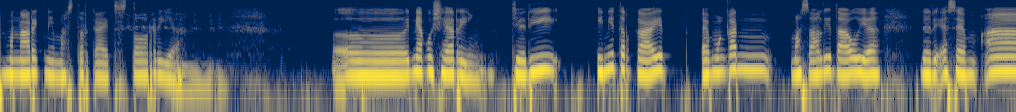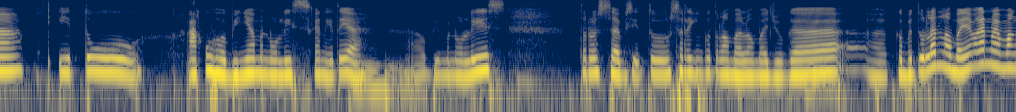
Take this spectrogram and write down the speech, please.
menarik nih Mas terkait story ya. Hmm. Eh ini aku sharing. Jadi ini terkait emang kan Mas Ali tahu ya dari SMA itu aku hobinya menulis kan gitu ya? Mhm. hobi menulis. Terus habis itu sering ikut lomba-lomba juga. Eh, kebetulan lombanya kan memang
